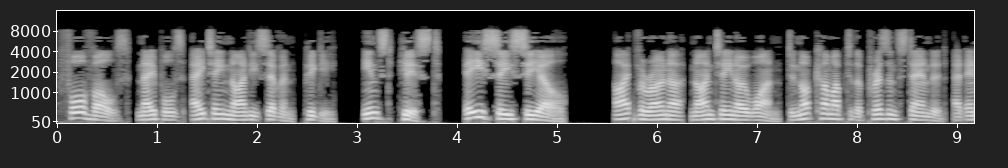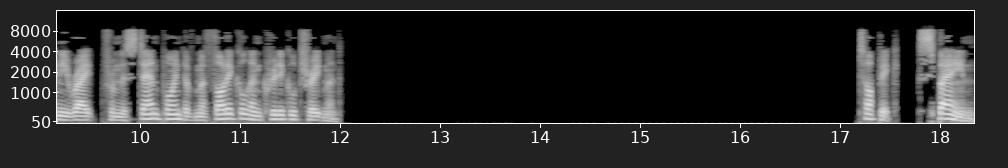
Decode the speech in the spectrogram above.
4 vols, Naples, 1897, Piggy. Inst. Hist. ECCL. I Verona, 1901, do not come up to the present standard, at any rate, from the standpoint of methodical and critical treatment. Spain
